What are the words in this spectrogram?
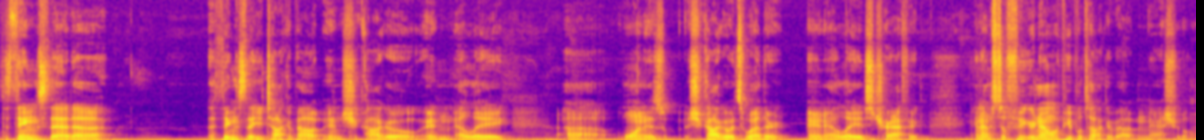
The things that uh, the things that you talk about in Chicago and LA, uh, one is Chicago, it's weather, and LA, it's traffic. And I'm still figuring out what people talk about in Nashville.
